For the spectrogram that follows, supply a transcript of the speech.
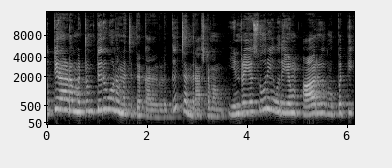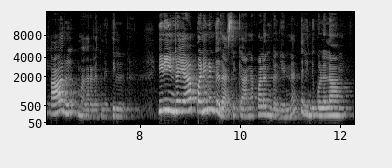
உத்திராடம் மற்றும் திருவோணம் நட்சத்திரக்காரர்களுக்கு சந்திராஷ்டமம். இன்றைய சூரிய உதயம் ஆறு முப்பத்தி ஆறு மகர லக்னத்தில். இனி இன்றைய பனிரெண்டு ராசிக்கான பலன்கள் என்ன தெரிந்து கொள்ளலாம்?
